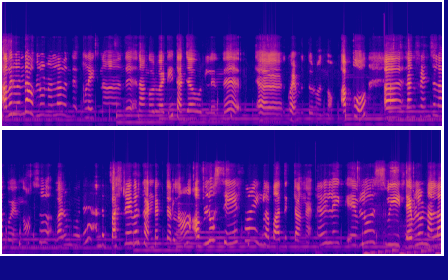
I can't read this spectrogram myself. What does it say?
அவர் வந்து அவ்வளோ நல்லா வந்து லைக் நான் வந்து நாங்கள் ஒரு வாட்டி தஞ்சாவூர்லேருந்து கோயம்புத்தூர் வந்தோம் அப்போ நாங்க ஃப்ரெண்ட்ஸ் எல்லாம் போயிருந்தோம் ஸோ வரும்போது அந்த பஸ் டிரைவர் கண்டக்டர்லாம் அவ்வளோ சேஃபா எங்களை பார்த்துக்கிட்டாங்க லைக் எவ்வளோ ஸ்வீட் எவ்வளோ நல்லா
